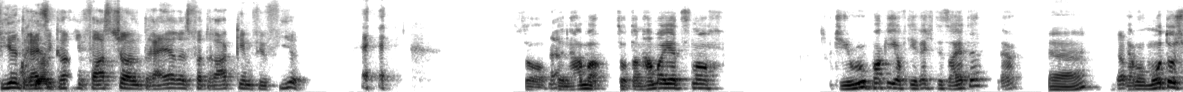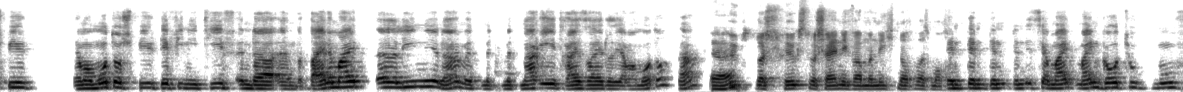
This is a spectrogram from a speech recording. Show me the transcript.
34 kannst du fast schon einen Dreijahresvertrag geben für vier. So, Ja. dann haben wir, so, dann haben wir jetzt noch Giroud packe ich auf die rechte Seite. Ja. Ja. Yamamoto spielt, Yamamoto spielt definitiv in der, in der Dynamite-Linie, ne? mit, mit, mit Nagi, Dreiseitel, Yamamoto. Ja? ja. Höchst, höchstwahrscheinlich, weil man nicht noch was macht. Dann, dann, dann, dann ist ja mein, mein Go-To-Move,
